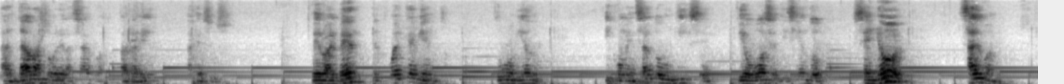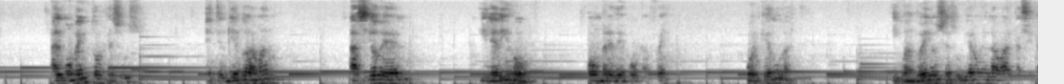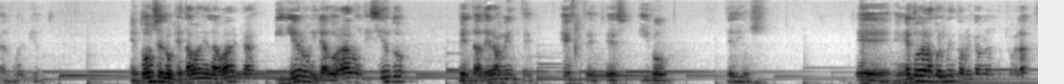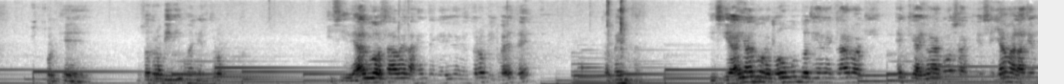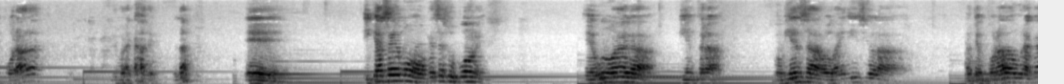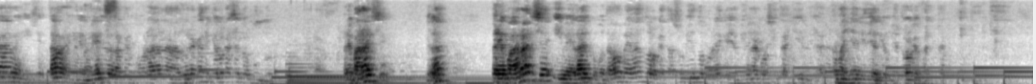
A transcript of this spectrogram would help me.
andaba sobre las aguas para ir a Jesús. Pero al ver el fuerte viento, tuvo miedo y comenzando a hundirse, dio voces diciendo, Señor, sálvame. Al momento Jesús, extendiendo la mano, asió de él y le dijo, hombre de poca fe, ¿por qué dudaste? Y cuando ellos se subieron en la barca, se calmó el viento. Entonces los que estaban en la barca vinieron y le adoraron diciendo, verdaderamente este es Hijo de Dios. Eh, en esto de las tormentas no hay que hablar mucho, ¿verdad? Porque nosotros vivimos en el trópico y si de algo sabe la gente que vive en el trópico es de tormenta. Y si hay algo que todo el mundo tiene claro aquí, es que hay una cosa que se llama la temporada de huracanes, ¿verdad? Eh, ¿Y qué hacemos? ¿Qué se supone que uno haga mientras comienza o da inicio la, la temporada de huracanes y se está en el medio de la temporada de huracanes? ¿Qué es lo que hace todo el mundo? Prepararse, ¿verdad? Prepararse y velar, como estamos velando lo que está subiendo por ahí, que yo vi una cosita allí esta mañana y dije, Dios mío, todo lo que falta.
